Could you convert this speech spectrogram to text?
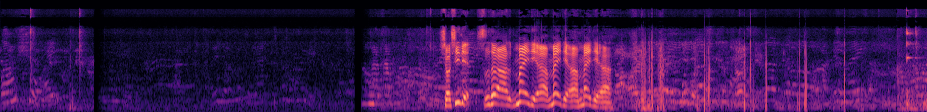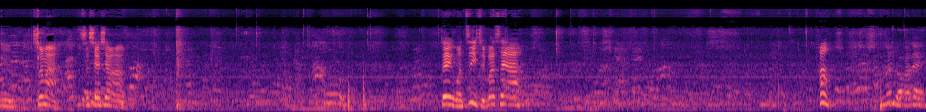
玩水。小心点，石头啊，慢一点啊，慢一点啊，慢一点啊。嗯，吃嘛，吃香香啊。对，往自己嘴巴塞啊。哼。那要嘞？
